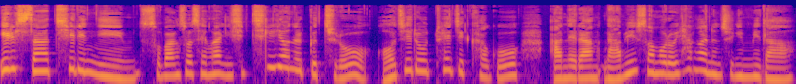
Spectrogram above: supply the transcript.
1472님, 소방서 생활 27년을 끝으로 어제로 퇴직하고 아내랑 남이섬으로 향하는 중입니다.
